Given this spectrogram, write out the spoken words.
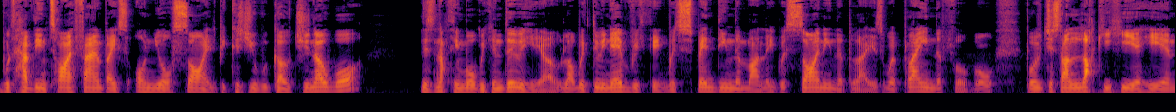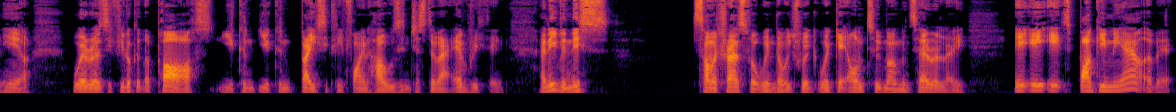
would have the entire fan base on your side because you would go, do you know what? There's nothing more we can do here. Like we're doing everything. We're spending the money. We're signing the players. We're playing the football. But we're just unlucky here, here, and here. Whereas if you look at the past, you can you can basically find holes in just about everything. And even this summer transfer window, which we, we'll get onto momentarily, it, it, it's bugging me out a bit.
